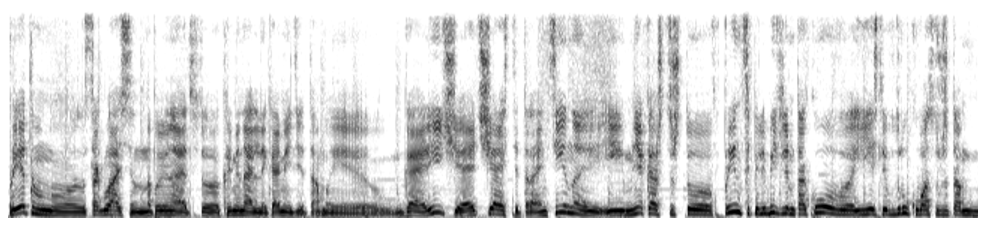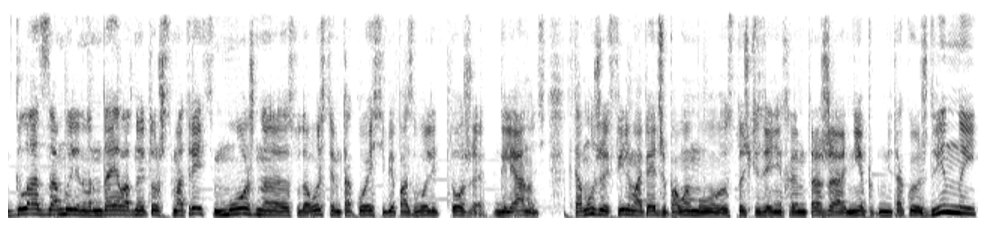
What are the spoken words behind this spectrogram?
При этом, согласен, напоминает что криминальные комедии там и Гая Ричи, и отчасти Тарантино. И мне кажется, что, в принципе, любителям такого, если вдруг у вас уже там глаз замылен, надоело одно и то же смотреть, можно с удовольствием такое себе позволить тоже глянуть. К тому же фильм, опять же, по-моему, с точки зрения хронометража не, не такой уж длинный,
